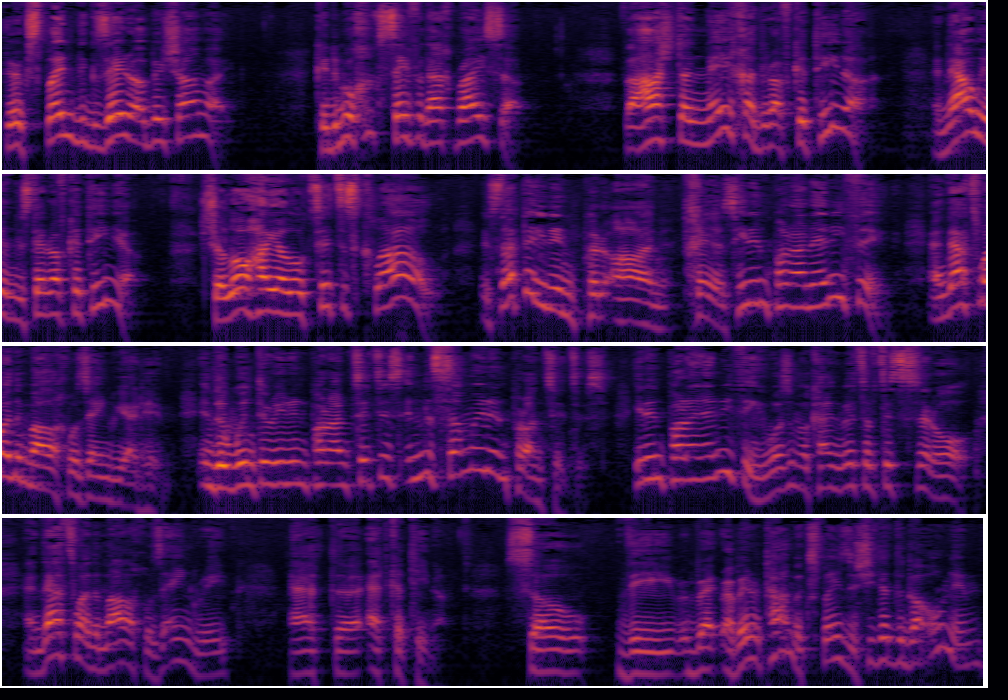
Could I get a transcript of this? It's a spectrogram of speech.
They're explaining the Gzera of Beis Shammai. Kedemuchach Sefer Dach Braisa. V'hashta Nechad Rav Katina. And now we understand Rav Katina. Shalo Hayalot Tzitzis Klal. It's not that he didn't put on tchelas, he didn't put on anything. And that's why the Malach was angry at him. In the winter he didn't put on tzitzis, in the summer he didn't put on tzitzis. He didn't put on anything. He wasn't a kind of mitzvah tzitzis at all. And that's why the Malach was angry at, uh, at Katina. So the Rabbeinu Tam explains the sheet of the Gaonim,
